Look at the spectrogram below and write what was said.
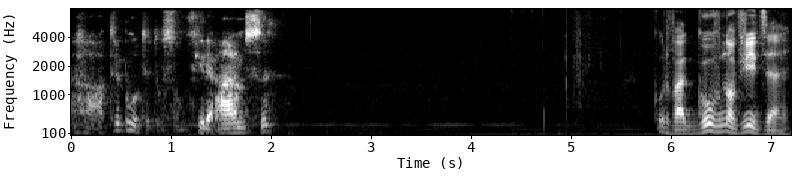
Aha, atrybuty tu są. Firearmsy. Kurwa, gówno widzę.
